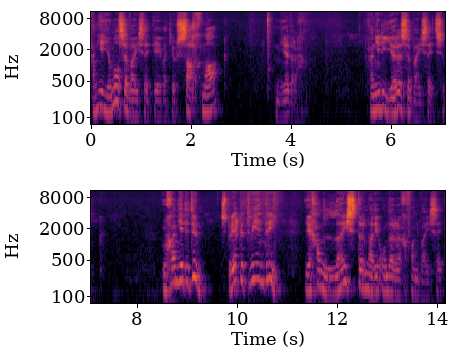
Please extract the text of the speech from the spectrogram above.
gaan jy hemelse wysheid hê wat jou sag maak, nederig. Gaan jy die Here se wysheid soek? Hoe gaan jy dit doen? Spreuke 2 en 3. Jy gaan luister na die onderrig van wysheid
